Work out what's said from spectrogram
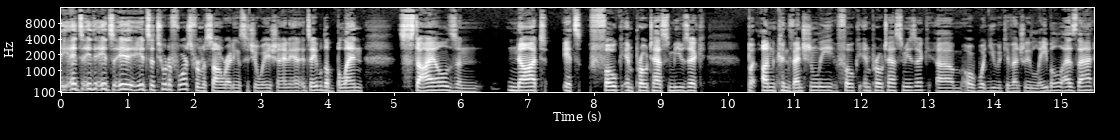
it's it, it's it, it's a tour de force from a songwriting situation, and it's able to blend styles and not it's folk and protest music, but unconventionally folk and protest music, um, or what you would conventionally label as that.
